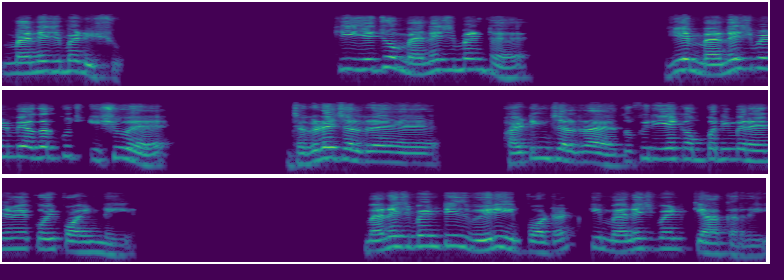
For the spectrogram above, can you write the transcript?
management issue कि ये जो मैनेजमेंट है, ये मैनेजमेंट में अगर कुछ इशू है, झगड़े चल रहे हैं फाइटिंग चल रहा है तो फिर ये कंपनी में रहने में कोई पॉइंट नहीं है। मैनेजमेंट इज़ वेरी इंपॉर्टेंट कि मैनेजमेंट क्या कर रही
